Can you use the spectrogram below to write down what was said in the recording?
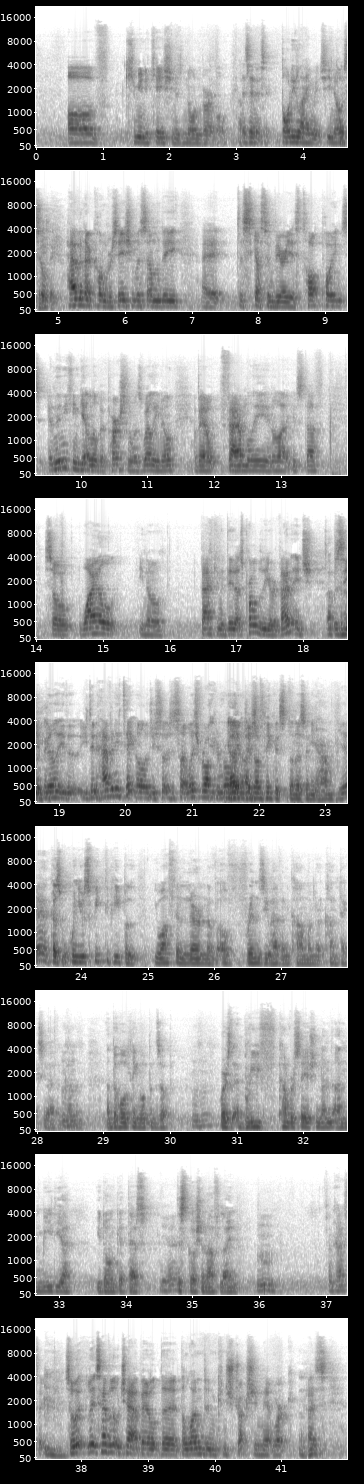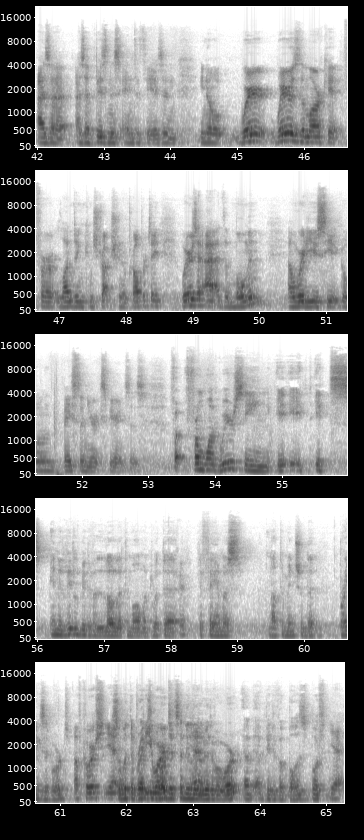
of communication is non-verbal, as in it's body language. You know, so having that conversation with somebody, uh, discussing various talk points, and then you can get a little bit personal as well. You know, about family and all that good stuff. So while you know. Back in the day, that's probably your advantage. Was the ability that you didn't have any technology, so it's just like let's rock and roll. Yeah, and I, just, don't think it's done us any harm. yeah, Because when you speak to people, you often learn of, of friends you have in common or contacts you have in Mhm. common, and the whole thing opens up. hmm Whereas a brief conversation on, on media, you don't get that yeah. discussion offline. Mm. Fantastic. so let- let's have a little chat about the, the London Construction Network Mhm. as as a as a business entity. As in, you know, where where is the market for London construction and property? Where is it at at the moment, and where do you see it going based on your experiences? Fr- From what we're seeing, it, it, it's in a little bit of a lull at the moment with the, Okay. the famous, not to mention the Brexit word. Of course, yeah. so with the Brexit word, word, it's in a yeah. little bit of a word, a, a bit of a buzz. But Yeah,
